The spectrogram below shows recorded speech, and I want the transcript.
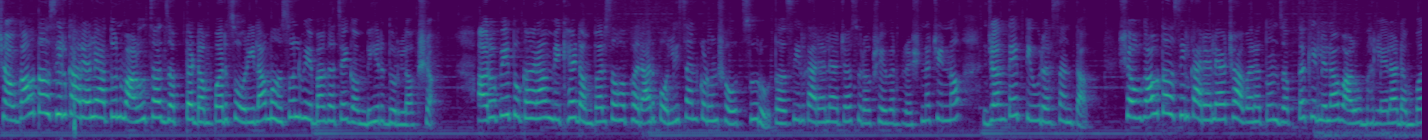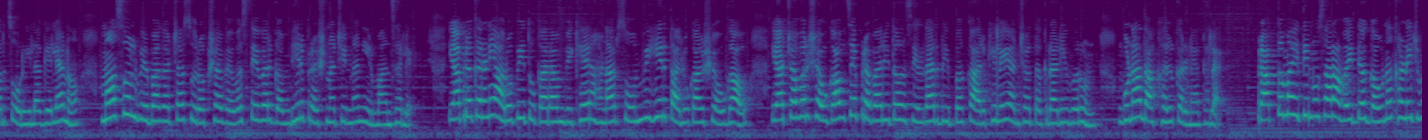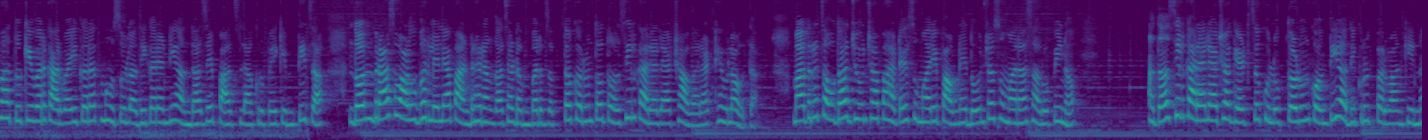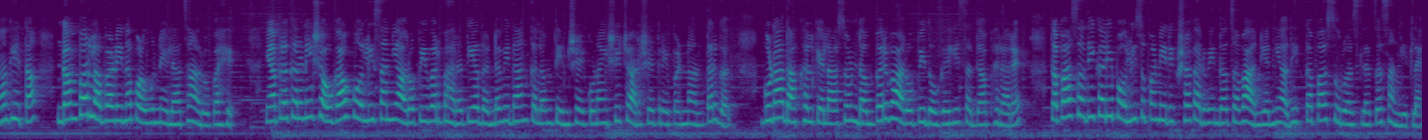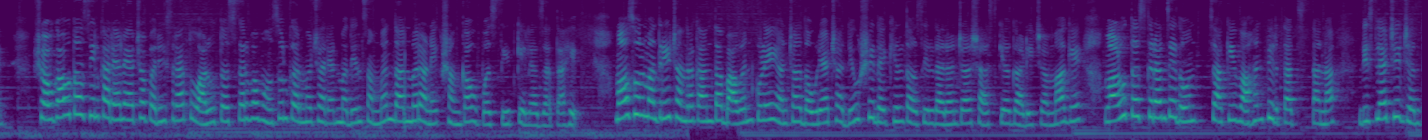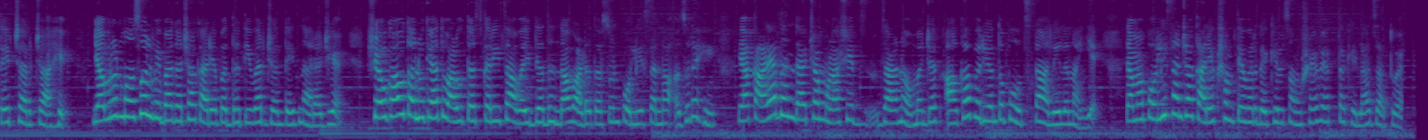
शेवगाव तहसील कार्यालयातून वाळूचा जप्त डंपर चोरीला महसूल विभागाचे गंभीर दुर्लक्ष. आरोपी तुकाराम विखे डंपरसह फरार पोलिसांकडून शोध सुरू. तहसील कार्यालयाच्या सुरक्षेवर प्रश्नचिन्ह जनतेत तीव्र संताप. शेवगाव तहसील कार्यालयाच्या आवारातून जप्त केलेला वाळू भरलेला डंपर चोरीला गेल्यानं महसूल विभागाच्या सुरक्षा व्यवस्थेवर गंभीर प्रश्नचिन्ह निर्माण झाले. या प्रकरणी आरोपी तुकाराम विखे राहणार सोनविहीर तालुका शेवगाव. याच्यावर शेवगावचे प्रभारी तहसीलदार दीपक कारखिले यांच्या तक्रारीवरून गुन्हा दाखल करण्यात आलाय. प्राप्त माहितीनुसार अवैध गौण खनिज वाहतुकीवर कारवाई करत महसूल अधिकाऱ्यांनी अंदाजे पाच लाख रुपये किमतीचा दोन ब्रास वाळू भरलेल्या पांढऱ्या रंगाचा डंपर जप्त करून तो तहसील कार्यालयाच्या आवारात ठेवला होता. मात्र चौदा जूनच्या पहाटे सुमारे पावणे दोनच्या सुमारास आरोपीनं तहसील कार्यालयाच्या गेटचं कुलूप तोडून कोणतीही अधिकृत परवानगी न घेता डंपर लबाडीनं पळवून नेल्याचा आरोप आहे. या प्रकरणी शवगाव पोलिसांनी आरोपीवर भारतीय दंडविधान कलम तीनशे एकोणऐंशी चारशे त्रेपन्न अंतर्गत गुन्हा दाखल केला असून डंपर व आरोपी दोघेही सध्या फरार आहेत. तपास अधिकारी पोलीस उपनिरीक्षक अरविंद चव्हाण यांनी अधिक तपास सुरू असल्याचं सांगितलंय. शवगाव तहसील कार्यालयाच्या परिसरात वाळू तस्कर व महसूल कर्मचाऱ्यांमधील संबंधांवर अनेक शंका उपस्थित केल्या जात आहेत. महसूल मंत्री चंद्रकांत बावनकुळे यांच्या दौऱ्याच्या दिवशी देखील तहसीलदारांच्या शासकीय गाडीच्या मागे वाळू तस्करांचे दोन चाकी वाहन फिरतात असताना दिसल्याची जनतेत चर्चा आहे. यावरून महसूल विभागाच्या कार्यपद्धतीवर जनतेत नाराजी आहे. शेवगाव तालुक्यात वाळू तस्करीचा अवैध धंदा वाढत असून पोलिसांना अजूनही या काळ्या धंद्याच्या मुळाशी जाणं म्हणजेच आगापर्यंत पोहोचता आलेलं नाहीये. त्यामुळे पोलिसांच्या कार्यक्षमतेवर देखील संशय व्यक्त केला जातोय.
